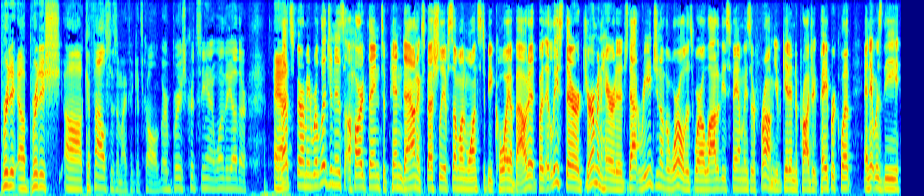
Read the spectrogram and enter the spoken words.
British uh, British uh, Catholicism, I think it's called, or British Christianity, one or the other. And Well, that's fair. I mean, religion is a hard thing to pin down, especially if someone wants to be coy about it. But at least their German heritage, that region of the world, is where a lot of these families are from. You get into Project Paperclip, and it was the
